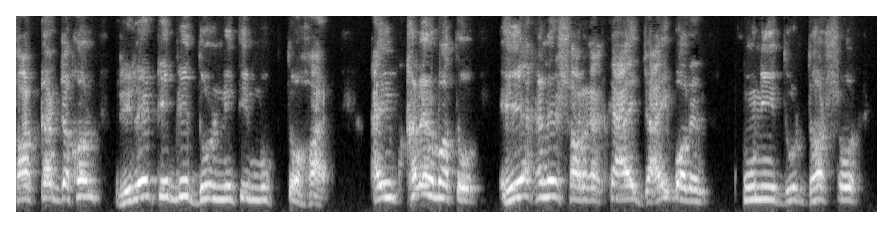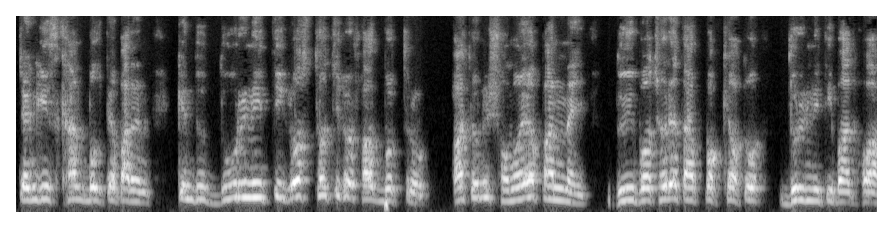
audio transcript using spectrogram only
সরকার যখন রিলেটিভলি দুর্নীতি মুক্ত হয় আইব খানের মতো হেয়া খানের সরকারকে আয় যাই বলেন, খুনি, দুর্ধর্ষ চেঙ্গিস খান বলতে পারেন, কিন্তু দুর্নীতিগ্রস্ত ছিল সর্বত্র। হয়তো উনি সময়ও পান নাই। দুই বছরে তার পক্ষে অত দুর্নীতিবাদ হওয়া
